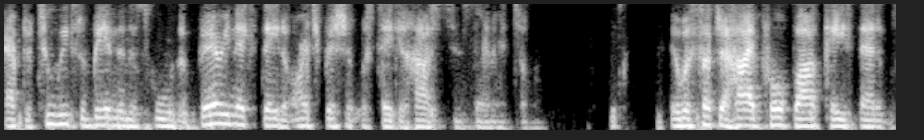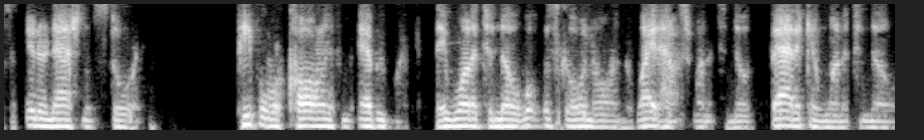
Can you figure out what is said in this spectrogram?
after two weeks of being in the school, the very next day, the Archbishop was taken hostage in San Antonio. It was such a high profile case that it was an international story. People were calling from everywhere. They wanted to know what was going on. The White House wanted to know. The Vatican wanted to know.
